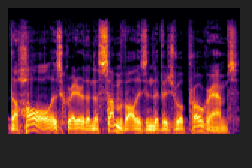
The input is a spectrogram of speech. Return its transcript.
the whole is greater than the sum of all these individual programs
